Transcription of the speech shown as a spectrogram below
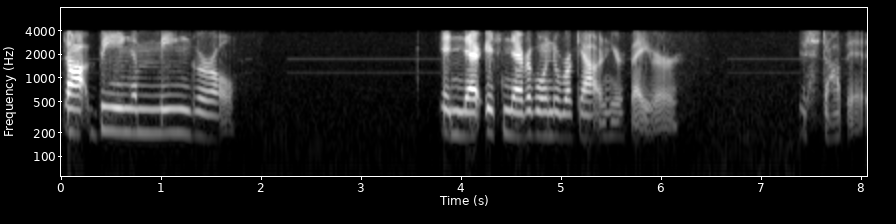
Stop being a mean girl. It ne- it's never going to work out in your favor. Just stop it.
